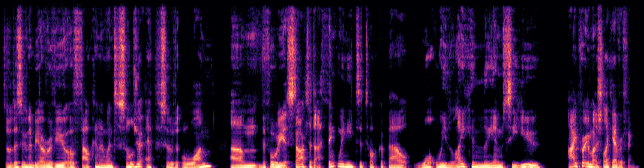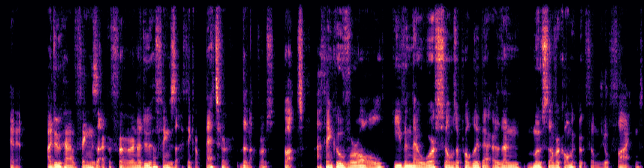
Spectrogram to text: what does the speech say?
So this is going to be a review of Falcon and Winter Soldier, episode one. Um, before we get started, I think we need to talk about what we like in the MCU. I pretty much like everything in it. I do have things that I prefer, and I do have things that I think are better than others. But I think overall, even their worst films are probably better than most other comic book films you'll find.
